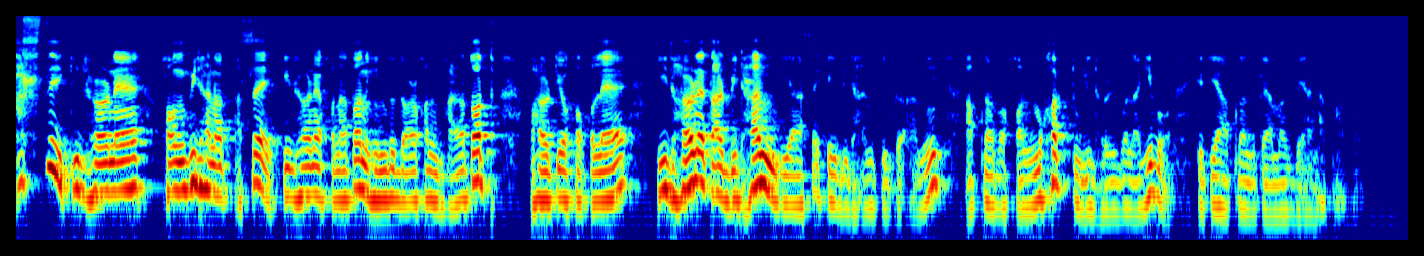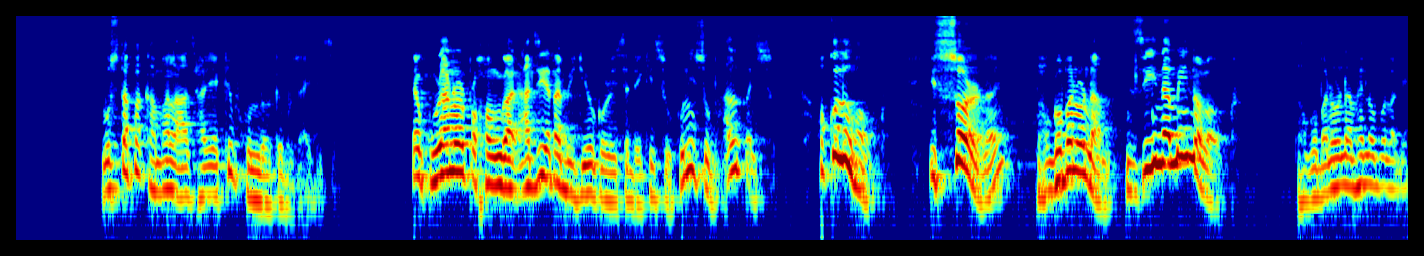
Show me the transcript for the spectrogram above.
শাস্তি কি ধৰণে সংবিধানত আছে কি ধৰণে সনাতন হিন্দু দৰ্শন ভাৰতত ভাৰতীয়সকলে কি ধৰণে তাৰ বিধান দিয়া আছে সেই বিধান কিন্তু আমি আপোনালোকৰ সন্মুখত তুলি ধৰিব লাগিব তেতিয়া আপোনালোকে আমাক বেয়া নাপাব। মুস্তাফা কামাল আজহাৰীয়ে খুব সুন্দৰকৈ বুজাই দিছে। তেওঁ কোৰাণৰ প্ৰসংগত আজি এটা ভিডিঅ' কৰিছে দেখিছোঁ শুনিছোঁ ভাল পাইছোঁ। সকলো হওক ঈশ্বৰ নাই ভগৱানৰ নাম যি নামেই নলওক ভগৱানৰ নামহে ল'ব লাগে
